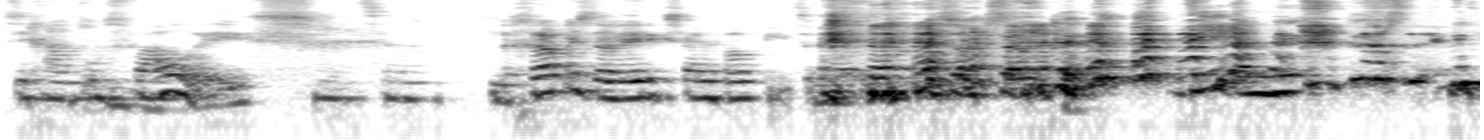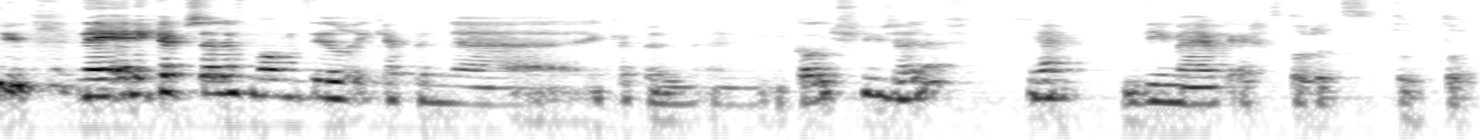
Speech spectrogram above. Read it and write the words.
zich aan het ontvouwen is? Uh, de grap is, dat weet ik zelf ook niet. dat is ook zo. Hier en nu. Nee, en ik heb zelf momenteel, ik heb een, uh, ik heb een, een coach nu zelf. Ja. Die mij ook echt tot, het, tot, tot,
